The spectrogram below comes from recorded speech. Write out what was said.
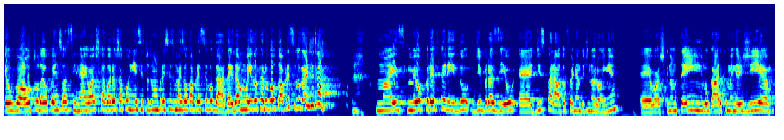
eu volto, daí eu penso assim, né? Eu acho que agora eu já conheci tudo, não preciso mais voltar para esse lugar. Daí dá um mês eu quero voltar para esse lugar de novo. Mas meu preferido de Brasil é disparado Fernando de Noronha. É, eu acho que não tem lugar com uma energia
